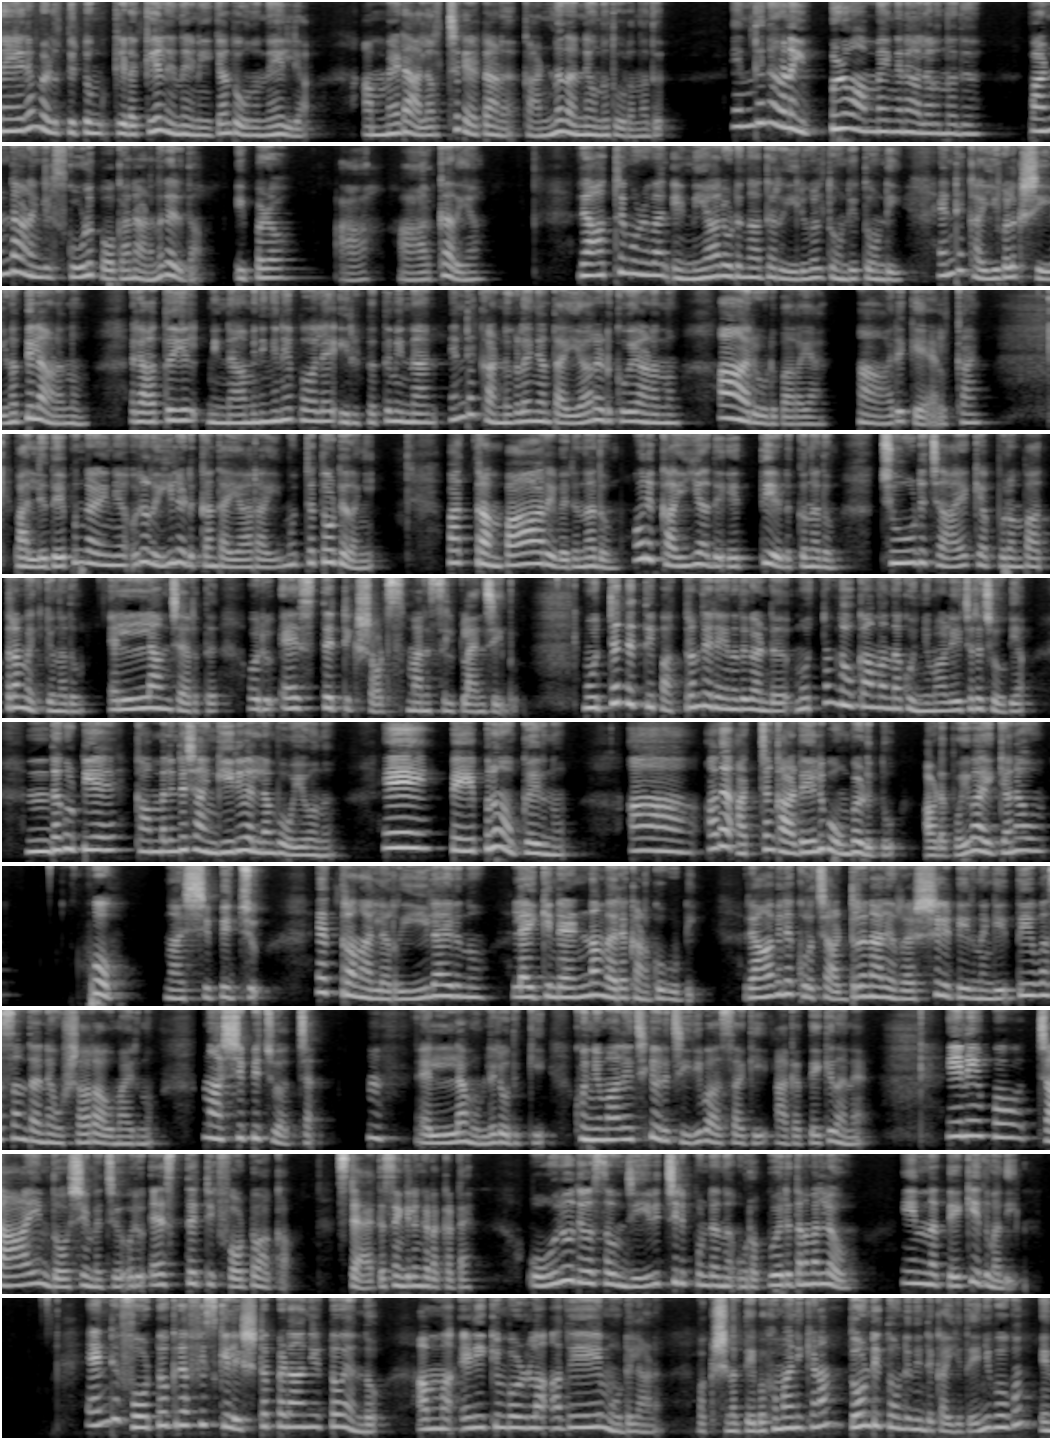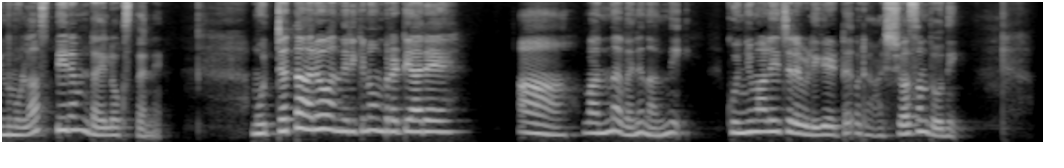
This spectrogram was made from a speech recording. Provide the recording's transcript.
നേരം വെളുത്തിട്ടും കിടക്കയിൽ നിന്ന് എണീക്കാൻ തോന്നുന്നേ ഇല്ല. അമ്മയുടെ അലർച്ച കേട്ടാണ് കണ്ണ് തന്നെ ഒന്ന് തുറന്നത്. എന്തിനാണ് ഇപ്പോഴും അമ്മ ഇങ്ങനെ അലർന്നത് പണ്ടാണെങ്കിൽ സ്കൂളിൽ പോകാനാണെന്ന് കരുതാം. ഇപ്പോഴോ? ആ ആർക്കറിയാം. രാത്രി മുഴുവൻ എണ്ണിയാലൊടുങ്ങാത്ത റീലുകൾ തോണ്ടി തോണ്ടി എന്റെ കൈകൾ ക്ഷീണത്തിലാണെന്നും രാത്രിയിൽ മിന്നാമിനിങ്ങിനെ പോലെ ഇരുട്ടത്ത് മിന്നാൻ എന്റെ കണ്ണുകളെ ഞാൻ തയ്യാറെടുക്കുകയാണെന്നും ആരോട് പറയാൻ? ആര് കേൾക്കാൻ? പല്ലുതേപ്പും കഴിഞ്ഞ് ഒരു റീലെടുക്കാൻ തയ്യാറായി. മുറ്റത്തോട്ടിറങ്ങി. പത്രം പാറി വരുന്നതും ഒരു കൈ അത് എത്തിയെടുക്കുന്നതും ചൂട് ചായക്കപ്പുറം പത്രം വയ്ക്കുന്നതും എല്ലാം ചേർത്ത് ഒരു എസ്തെറ്റിക് ഷോട്ട്സ് മനസ്സിൽ പ്ലാൻ ചെയ്തു. മുറ്റത്തെത്തി പത്രം തിരയുന്നത് കണ്ട് മുറ്റം തൂക്കാൻ വന്ന കുഞ്ഞുമാളിയച്ചയുടെ ചോദ്യം എന്താ കുട്ടിയെ? കമ്മലിന്റെ ശങ്കീരി വല്ലം പോയോന്ന് ഏയ് പേപ്പർ നോക്കായിരുന്നു. ആ അത് അച്ഛൻ കടയിൽ പോകുമ്പോൾ എടുത്തു. അവിടെ പോയി വായിക്കാനാവും. ഹോ നശിപ്പിച്ചു. എത്ര നല്ല റീലായിരുന്നു ലൈക്കിന്റെ എണ്ണം വരെ കണക്ക് കൂട്ടി. രാവിലെ കുറച്ച് അഡ്രനാലിൻ റഷ് കിട്ടിയിരുന്നെങ്കിൽ ദിവസം തന്നെ ഉഷാറാവുമായിരുന്നു. നശിപ്പിച്ചു അച്ഛൻ. എല്ലാം ഉള്ളിലൊതുക്കി. കുഞ്ഞുമാലേച്ചിക്ക് ഒരു ചിരി പാസ്സാക്കി അകത്തേക്ക് തന്നെ. ഇനിയിപ്പോൾ ചായയും ദോശയും വെച്ച് ഒരു എസ്തെറ്റിക് ഫോട്ടോ ആക്കാം. സ്റ്റാറ്റസ് എങ്കിലും കിടക്കട്ടെ. ഓരോ ദിവസവും ജീവിച്ചിരിപ്പുണ്ടെന്ന് ഉറപ്പുവരുത്തണമല്ലോ. ഇന്നത്തേക്ക് ഇത് മതി. എന്റെ ഫോട്ടോഗ്രാഫി സ്കിൽ ഇഷ്ടപ്പെടാഞ്ഞിട്ടോ എന്തോ? അമ്മ എണീക്കുമ്പോഴുള്ള അതേ മൂഡിലാണ്. ഭക്ഷണത്തെ ബഹുമാനിക്കണം. തോണ്ടി തോണ്ടി നിന്റെ കൈ തേഞ്ഞു പോകും എന്നുമുള്ള സ്ഥിരം ഡയലോഗ്സ് തന്നെ. മുറ്റത്താരോ വന്നിരിക്കണു ഉമ്പ്രട്ടിയാരേ? ആ വന്നവന് നന്ദി. കുഞ്ഞുമാളീച്ചരെ വിളി കേട്ട് ഒരു ആശ്വാസം തോന്നി.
